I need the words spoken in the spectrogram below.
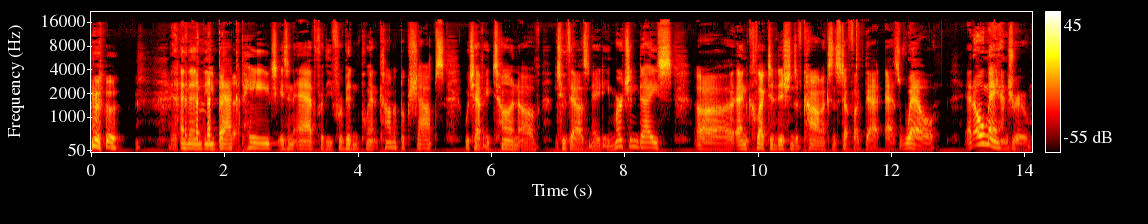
and then the back page is an ad for the Forbidden Planet comic book shops, which have a ton of 2000 AD merchandise uh, and collected editions of comics and stuff like that as well. And oh man, Drew,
